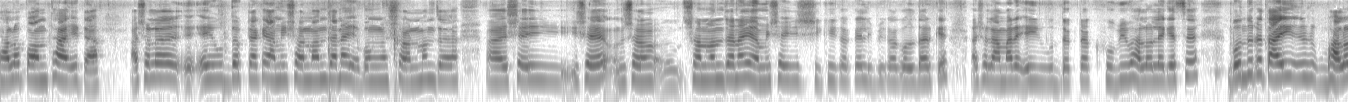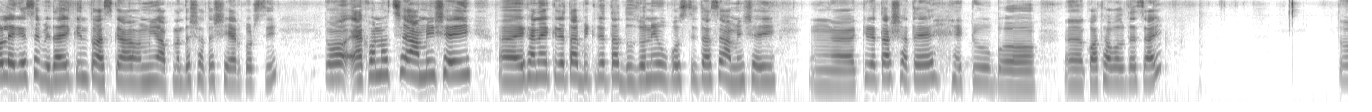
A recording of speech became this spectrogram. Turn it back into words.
ভালো পন্থা এটা, আসলে এই উদ্যোগটাকে আমি সম্মান জানাই এবং সম্মান সেই সে সম্মান জানাই আমি সেই শিক্ষিকাকে, লিপিকা গোলদারকে। আসলে আমার এই উদ্যোগটা খুবই ভালো লেগেছে। বন্ধুরা, তাই ভালো লেগেছে বিধায় কিন্তু আজকে আমি আপনাদের সাথে শেয়ার করছি। তো এখন হচ্ছে আমি সেই এখানে ক্রেতা বিক্রেতা দুজনেই উপস্থিত আছে। আমি সেই ক্রেতার সাথে একটু কথা বলতে চাই। তো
